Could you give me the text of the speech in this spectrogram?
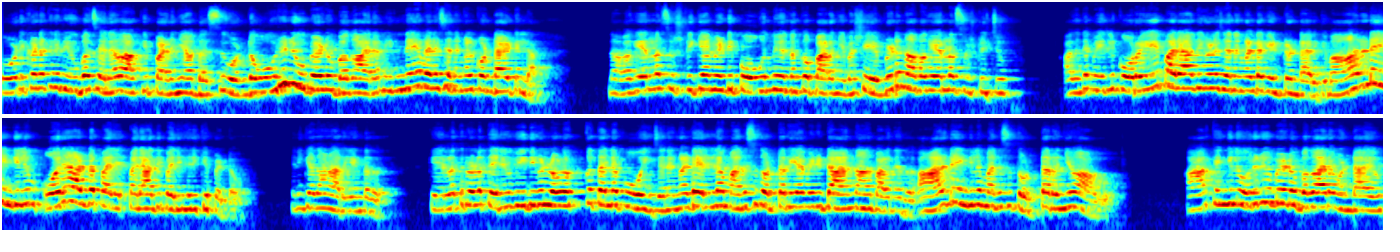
കോടിക്കണക്കിന് രൂപ ചെലവാക്കി പണിഞ്ഞ ആ ബസ് കൊണ്ട് ഒരു രൂപയുടെ ഉപകാരം ഇന്നേ വരെ ജനങ്ങൾക്ക് ഉണ്ടായിട്ടില്ല. നവകേരളം സൃഷ്ടിക്കാൻ വേണ്ടി പോകുന്നു എന്നൊക്കെ പറഞ്ഞു. പക്ഷെ എവിടെ നവകേരളം സൃഷ്ടിച്ചു? അതിന്റെ പേരിൽ കുറേ പരാതികൾ ജനങ്ങളുടെ കേട്ടിട്ടുണ്ടായിരിക്കും ആരുടെയെങ്കിലും ഒരാളുടെ പരി- പരാതി പരിഹരിക്കപ്പെട്ടോ? എനിക്കതാണ് അറിയേണ്ടത്. കേരളത്തിലുള്ള തെരുവ് വീതികളിലൊക്കെ തന്നെ പോയി. ജനങ്ങളുടെ എല്ലാം മനസ്സ് തൊട്ടറിയാൻ വേണ്ടിയിട്ടാണെന്നാണ് പറഞ്ഞത്. ആരുടെയെങ്കിലും മനസ്സ് തൊട്ടറിഞ്ഞോ ആവോ? ആർക്കെങ്കിലും ഒരു രൂപയുടെ ഉപകാരം ഉണ്ടായോ?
